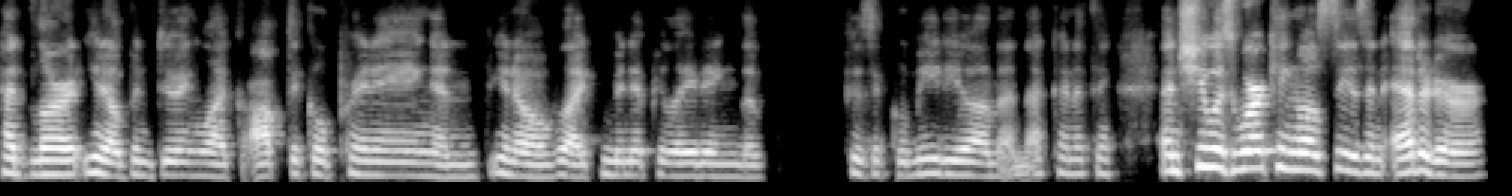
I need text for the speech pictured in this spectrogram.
had learned, you know, been doing like optical printing and, you know, like manipulating the physical medium and that kind of thing. And she was working mostly as an editor.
